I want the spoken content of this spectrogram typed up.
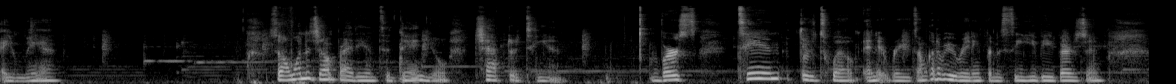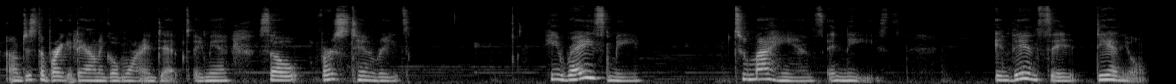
Amen. So I want to jump right into Daniel chapter 10, verse 10 through 12, and it reads I'm going to be reading from the CEV version um, just to break it down and go more in depth. Amen. So, verse 10 reads He raised me to my hands and knees, and then said, Daniel,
